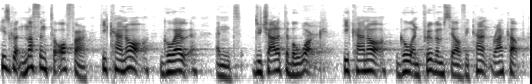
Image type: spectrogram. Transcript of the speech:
He's got nothing to offer. He cannot go out and do charitable work. He cannot go and prove himself. He can't rack up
